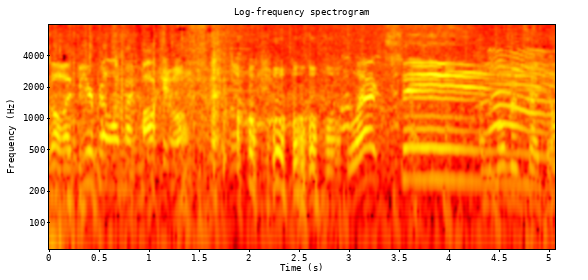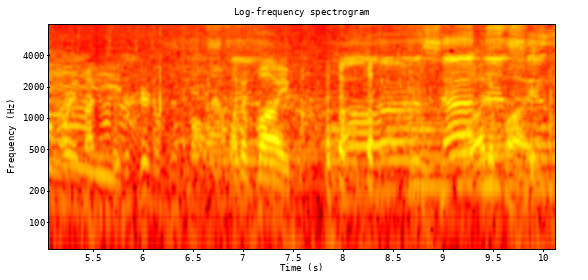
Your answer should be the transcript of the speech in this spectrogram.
No, my beer fell out of my pocket. Oh, Lexi! And the woman said, "Don't worry about it. The beer will just fall out." What a vibe! what a vibe.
